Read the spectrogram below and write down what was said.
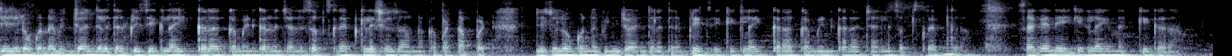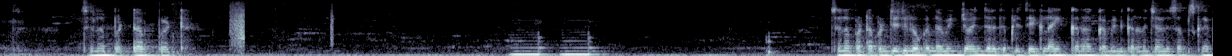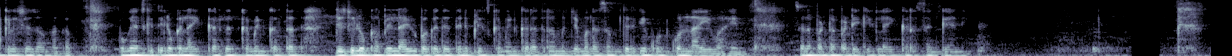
जे जे लोक नवीन जॉईन झाले त्यांनी प्लीज एक लाईक करा कमेंट करा चॅनल सबस्क्राईब केल्याशिवाय जाऊ नका पटापट. जे जे लोक नवीन जॉईन झाले त्यांनी प्लीज एक एक लाईक करा कमेंट करा चॅनल सबस्क्राईब करा. सगळ्यांनी एक एक लाईक नक्की करा. चला पटापट. चला पटापट जे जे लोक नवीन जॉईन झाले ते प्लीज एक लाईक करा कमेंट करा चॅनल सबस्क्राईब केल्याशिवाय जाऊ नका. बघूयाच किती लोक लाईक करतात कमेंट करतात. जे जे लोक आपले लाईव्ह बघत आहेत त्यांनी प्लीज कमेंट करत राहा म्हणजे मला समजेल की कोण कोण लाईव्ह आहे. चला पटापट एक एक लाईक करा सगळ्यांनी.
